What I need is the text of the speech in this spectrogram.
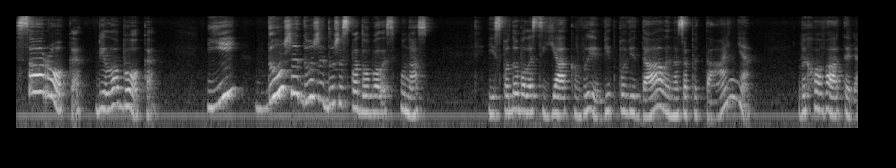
сорока білобока. Їй дуже-дуже дуже сподобалось у нас. Їй сподобалось, як ви відповідали на запитання вихователя.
